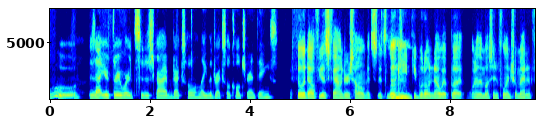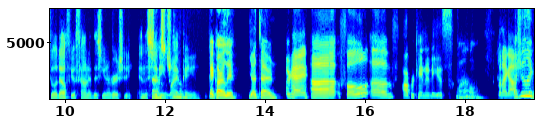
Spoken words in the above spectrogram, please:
Ooh. Is that your three words to describe Drexel, like the Drexel culture and things? Philadelphia's founder's home. It's it's low key. Mm-hmm. People don't know it, but one of the most influential men in Philadelphia founded this university and the city, That's in true. my opinion. Okay, Carlie, your turn. Okay. Uh, full of opportunities. Wow. What I got. I feel like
